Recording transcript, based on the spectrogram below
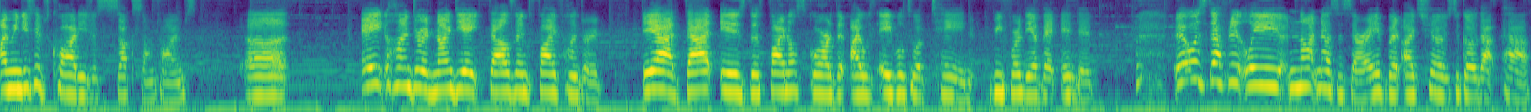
I mean, YouTube's quality just sucks sometimes. Uh, 898,500. Yeah, that is the final score that I was able to obtain before the event ended. It was definitely not necessary, but I chose to go that path.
